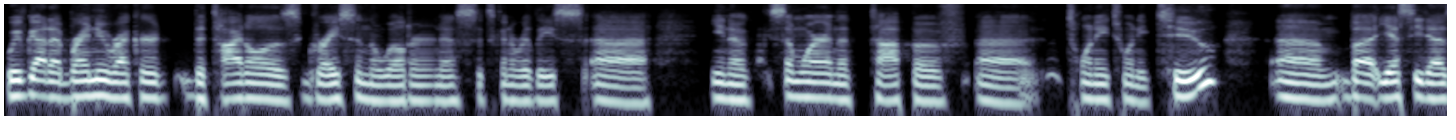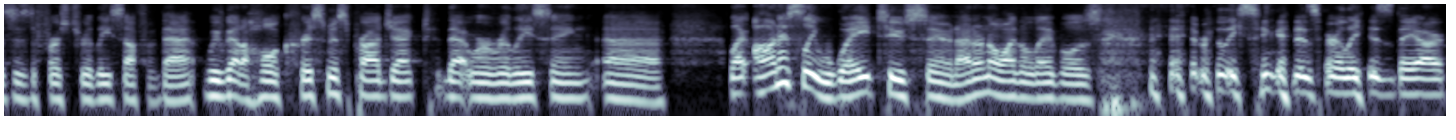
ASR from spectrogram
we've got a brand new record. The title is Grace in the Wilderness. It's going to release, uh, you know, somewhere in the top of uh, 2022. Um, but yes, he does is the first release off of that. We've got a whole Christmas project that we're releasing. Uh, like honestly way too soon. I don't know why the label is releasing it as early as they are,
